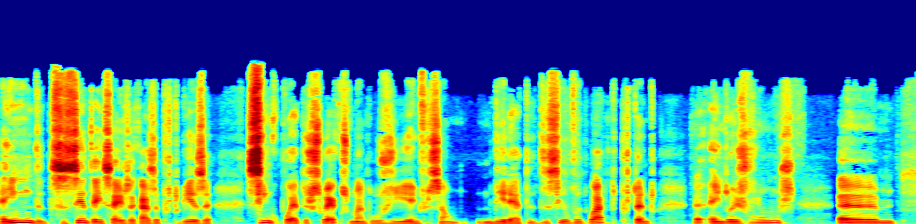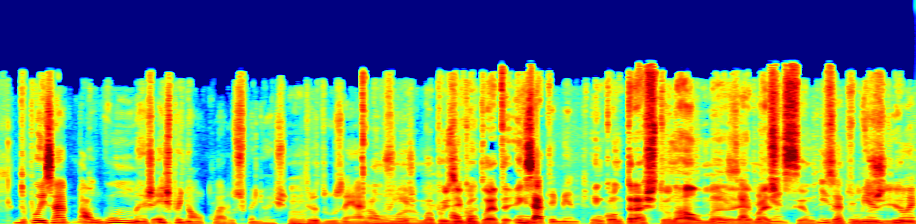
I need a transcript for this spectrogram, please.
ainda de 66 da Casa Portuguesa, cinco poetas suecos, uma antologia em versão direta de Silva Duarte, portanto, eh, em dois volumes. Uh, depois há algumas, em espanhol, claro, os espanhóis hum. traduzem a. Há uma, uma poesia uma, completa. Em, exatamente. Em contraste na alma, é mais recente. Exatamente, não é?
